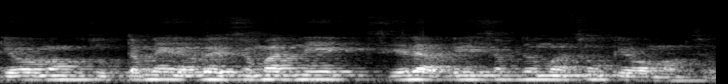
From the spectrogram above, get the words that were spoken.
કહેવા માગું છું, તમે હવે સમાજને એક સેરા બે શબ્દોમાં શું કહેવા માંગશો?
